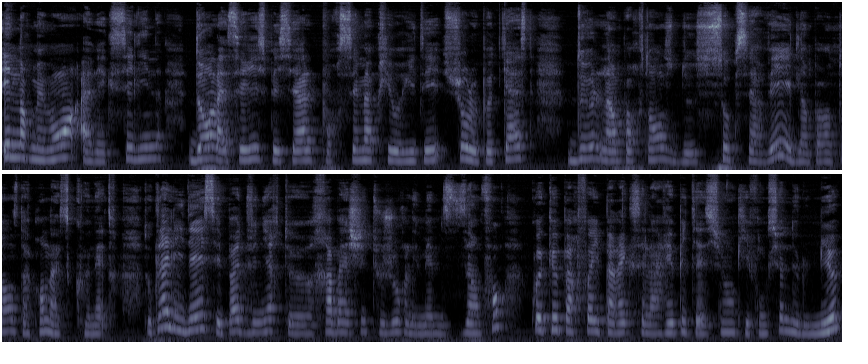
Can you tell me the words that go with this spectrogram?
énormément avec Céline dans la série spéciale pour C'est ma priorité sur le podcast de l'importance de s'observer et de l'importance d'apprendre à se connaître. Donc là l'idée c'est pas de venir te rabâcher toujours les mêmes infos, quoique parfois il paraît que c'est la répétition qui fonctionne le mieux.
